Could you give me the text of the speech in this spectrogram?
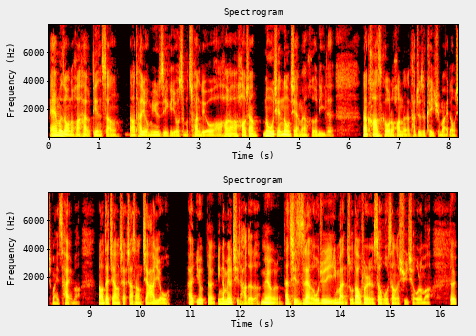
呃，Amazon 的话，它有电商。然后它有 music，有什么串流啊？好像好像目前弄起来蛮合理的。那 Costco 的话呢，它就是可以去买东西、买菜嘛，然后再加上加上加油，还有对，应该没有其他的了，没有了。但其实这两个我觉得已经满足大部分人生活上的需求了嘛。对，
